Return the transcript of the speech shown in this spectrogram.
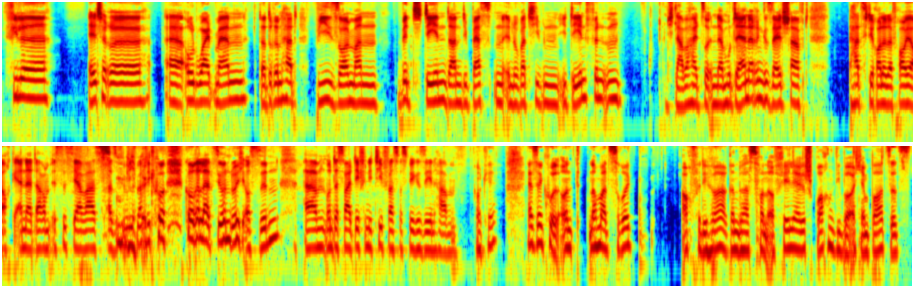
viele ältere äh, Old White Men da drin hat, wie soll man mit denen dann die besten innovativen Ideen finden. Und ich glaube halt so in der moderneren Gesellschaft hat sich die Rolle der Frau ja auch geändert. Darum ist es ja was. Also für mich macht die Ko Korrelation durchaus Sinn. Ähm, und das war halt definitiv was, was wir gesehen haben. Okay. Ja, sehr cool. Und nochmal zurück, auch für die Hörerin, du hast von Ophelia gesprochen, die bei euch im Board sitzt.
